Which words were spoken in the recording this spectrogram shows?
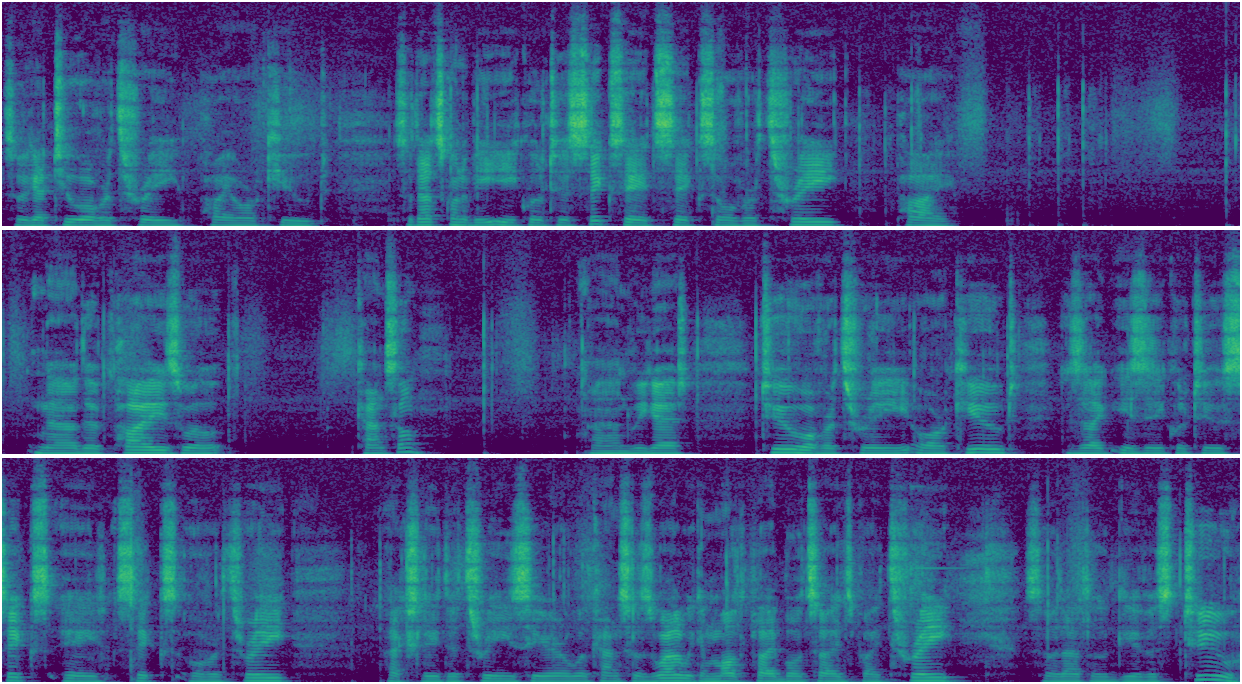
so we get 2 over 3 pi r cubed. So that's going to be equal to 686 over 3 pi. Now the pi's will cancel and we get 2 over 3 r cubed is, like, is equal to 686 over 3 actually the 3's here will cancel as well. We can multiply both sides by 3 so that will give us 2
